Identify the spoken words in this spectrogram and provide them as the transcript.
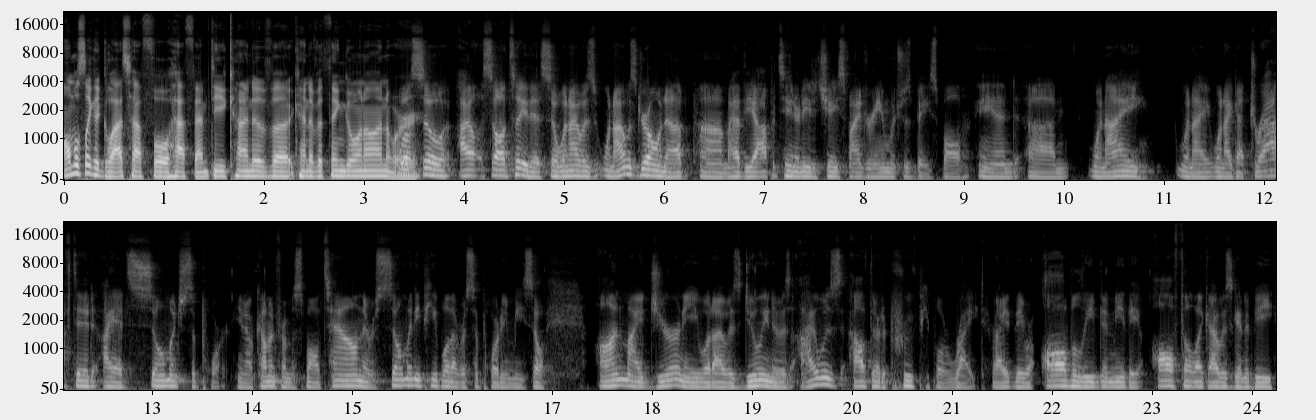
almost like a glass half full, half empty kind of uh, kind of a thing going on or Well, so I'll so I'll tell you this. So when I was when I was growing up, um, I had the opportunity to chase my dream, which was baseball. And um, when I when I when I got drafted, I had so much support. You know, coming from a small town, there were so many people that were supporting me. So on my journey, what I was doing was I was out there to prove people right. Right? They were all believed in me. They all felt like I was going to be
